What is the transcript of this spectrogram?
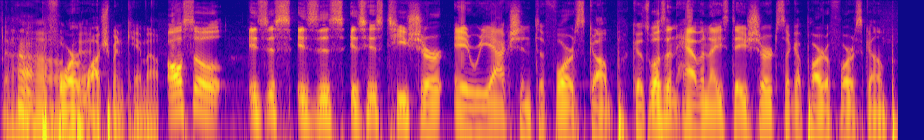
before okay. Watchmen came out. also, is this is this is his T-shirt a reaction to Forrest Gump? Because wasn't "Have a Nice Day" shirts like a part of Forrest Gump?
